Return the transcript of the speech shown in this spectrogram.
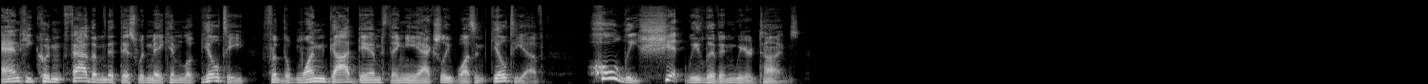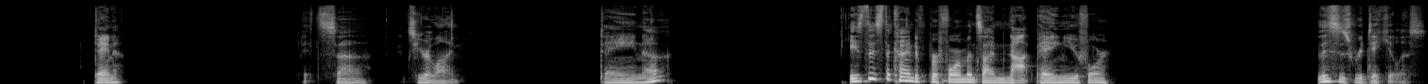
And he couldn't fathom that this would make him look guilty for the one goddamn thing he actually wasn't guilty of. Holy shit, we live in weird times. Dana. It's uh it's your line. Dana? Is this the kind of performance I'm not paying you for? This is ridiculous.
